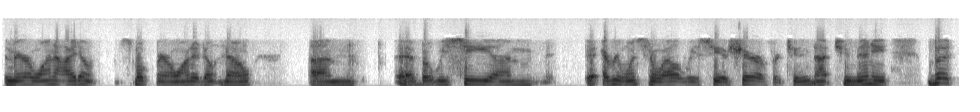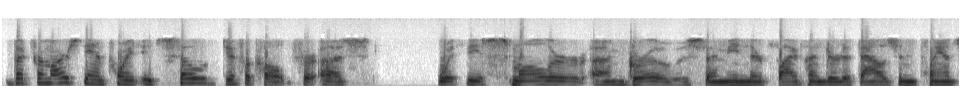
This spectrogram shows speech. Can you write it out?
the marijuana. I don't smoke marijuana, I don't know. Um, uh, but we see um, every once in a while we see a sheriff or two, not too many. But but from our standpoint, it's so difficult for us with these smaller um, grows. I mean, they're 500, 1,000 plants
